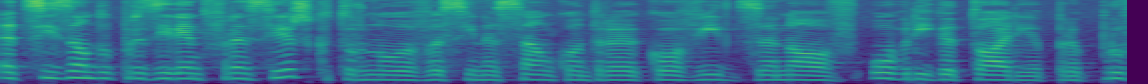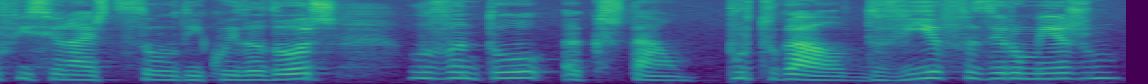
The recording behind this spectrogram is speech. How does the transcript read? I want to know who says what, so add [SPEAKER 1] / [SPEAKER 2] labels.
[SPEAKER 1] A decisão do presidente francês, que tornou a vacinação contra a Covid-19 obrigatória para profissionais de saúde e cuidadores, levantou a questão: Portugal devia fazer o mesmo?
